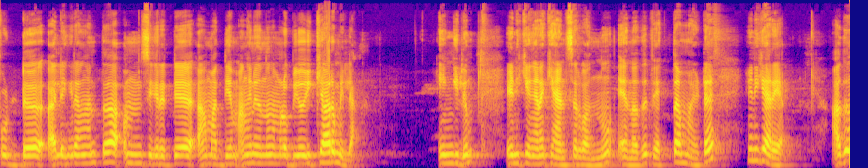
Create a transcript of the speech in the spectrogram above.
ഫുഡ് അല്ലെങ്കിൽ അങ്ങനത്തെ സിഗരറ്റ് മദ്യം അങ്ങനെയൊന്നും നമ്മൾ ഉപയോഗിക്കാറുമില്ല. എങ്കിലും എനിക്കങ്ങനെ ക്യാൻസർ വന്നു എന്നത് വ്യക്തമായിട്ട് എനിക്കറിയാം. അത്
